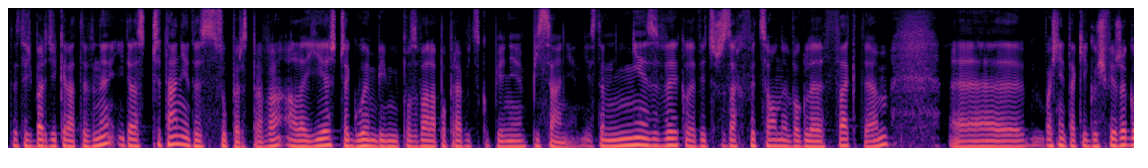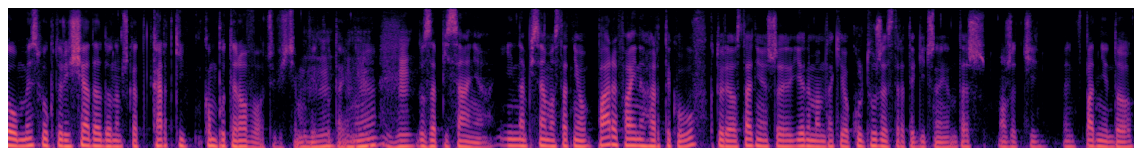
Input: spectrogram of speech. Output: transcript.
to jesteś bardziej kreatywny i teraz czytanie to jest super sprawa, ale jeszcze głębiej mi pozwala poprawić skupienie pisanie. Jestem niezwykle, wiesz, zachwycony w ogóle efektem e, właśnie takiego świeżego umysłu, który siada do na przykład kartki komputerowo, oczywiście mówię Mhm, tutaj, mhm, nie? mhm. do zapisania. I napisałem ostatnio parę fajnych artykułów, które ostatnio jeszcze jeden mam taki o kulturze strategicznej. On też może ci wpadnie do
